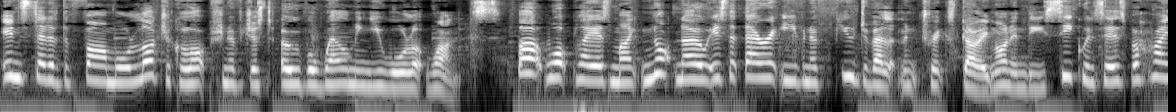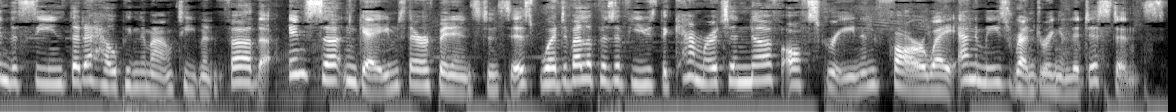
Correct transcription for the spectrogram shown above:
instead of the far more logical option of just overwhelming you all at once. But what players might not know is that there are even a few development tricks going on in these sequences behind the scenes that are helping them out even further. In certain games, there have been instances where developers have used the camera to nerf off screen and far away enemies rendering in the distance.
